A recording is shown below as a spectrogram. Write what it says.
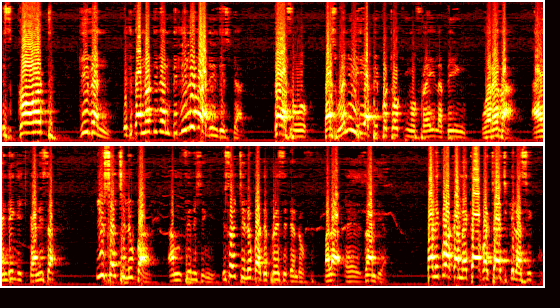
It's God given. It cannot even be delivered in this church. Therefore, that's when you hear people talking of Raila being whatever, ending each kanisa. You saw Chiluba, I'm finishing. You saw Chiluba, the president of Mala, eh, Zambia. Kalikuwa kamekaa kwa church kila siku.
